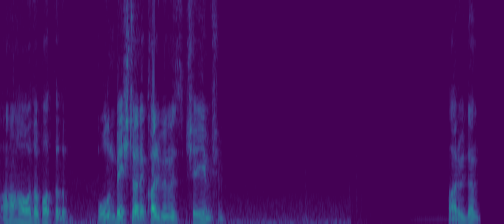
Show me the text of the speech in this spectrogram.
Aha havada patladım. Oğlum 5 tane kalbimiz şey yemişim. Harbiden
